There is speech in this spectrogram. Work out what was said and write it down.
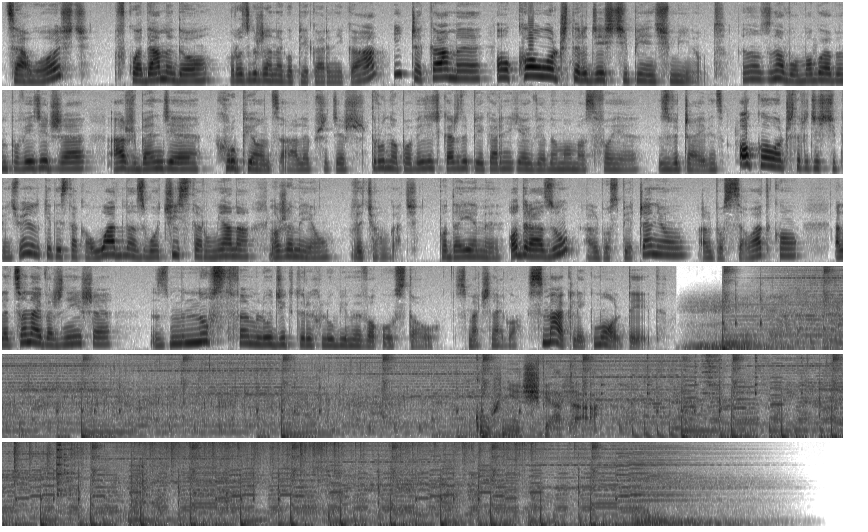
Całość wkładamy do rozgrzanego piekarnika i czekamy około 45 minut. No znowu mogłabym powiedzieć, że aż będzie chrupiąca, ale przecież trudno powiedzieć, każdy piekarnik jak wiadomo ma swoje zwyczaje, więc około 45 minut, kiedy jest taka ładna, złocista, rumiana, możemy ją wyciągać. Podajemy od razu, albo z pieczenią, albo z sałatką, ale co najważniejsze, z mnóstwem ludzi, których lubimy wokół stołu. Smacznego. Smaklik Malted. Kuchnie świata.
